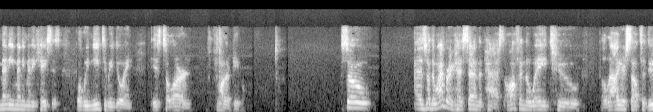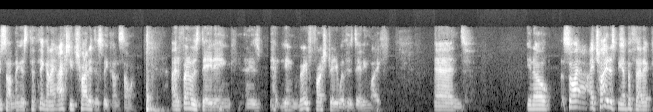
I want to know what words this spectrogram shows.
many many many cases, what we need to be doing is to learn from other people. So, as the Weinberg has said in the past, often the way to allow yourself to do something is to think, and I actually tried it this week on someone. I had a friend who was dating and he's getting very frustrated with his dating life. And, you know, so I, I try to just be empathetic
